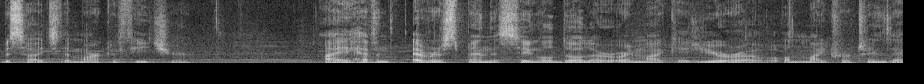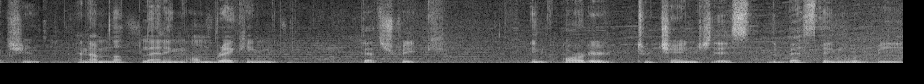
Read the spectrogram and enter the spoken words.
besides the market feature. I haven't ever spent a single dollar or in my case euro on microtransaction and I'm not planning on breaking that streak. In order to change this, the best thing would be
